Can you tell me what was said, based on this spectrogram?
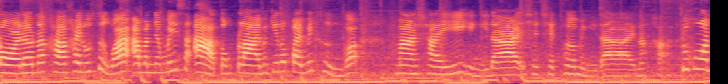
ร้อยแล้วนะคะ ใครรู้สึกว่าอะมันยังไม่สะอาดตรงปลายเมื่อกี้เราไปไม่ถึงก็มาใช้อย่างนี้ได้เช็ดเช็ดเพิ่มอย่างนี้ได้นะคะ ทุกคน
